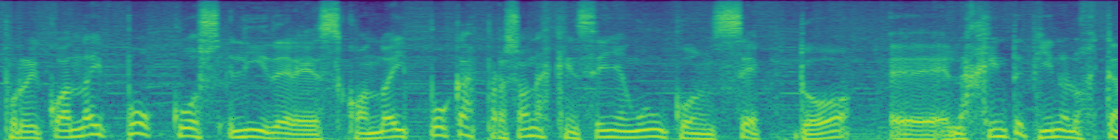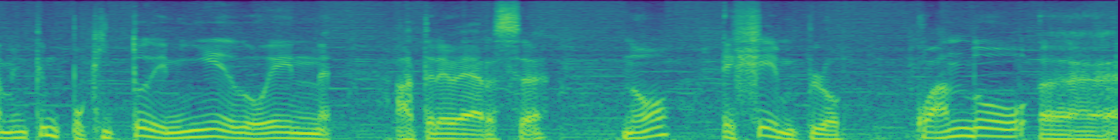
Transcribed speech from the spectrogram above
porque cuando hay pocos líderes, cuando hay pocas personas que enseñan un concepto, eh, la gente tiene lógicamente un poquito de miedo en atreverse, ¿no? Ejemplo, cuando eh,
